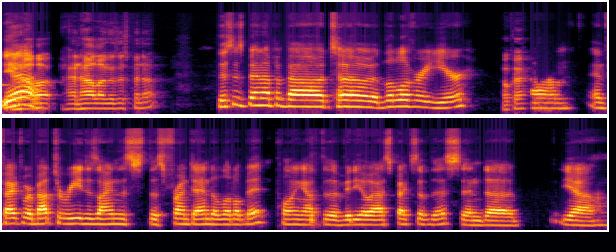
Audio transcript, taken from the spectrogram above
yeah. And how, and how long has this been up? This has been up about uh, a little over a year. Okay. Um, in fact, we're about to redesign this this front end a little bit, pulling out the video aspects of this, and uh, yeah,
